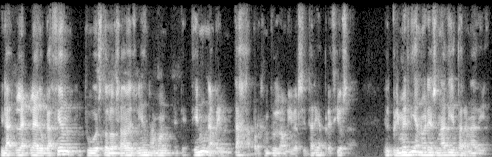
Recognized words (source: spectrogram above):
Mira, la, educación, tú esto lo sabes bien, Ramón, tiene una ventaja, por ejemplo, la universitaria preciosa. El primer día no eres nadie para nadie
